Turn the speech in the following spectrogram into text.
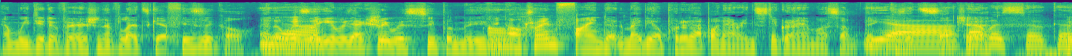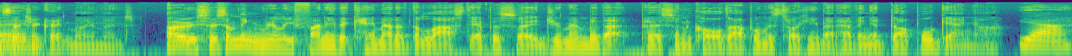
And we did a version of Let's Get Physical. And it was Oh. like, it was actually was super moving. Oh. I'll try and find it and maybe I'll put it up on our Instagram or something. Yeah, it's such that a, was so good. It was such a great moment. Oh, so something really funny that came out of the last episode. Do you remember that person called up and was talking about having a doppelganger? Yeah.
